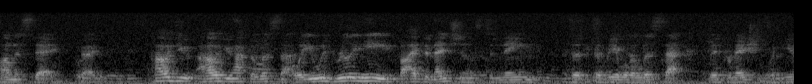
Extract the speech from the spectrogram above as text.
On this day, okay? How would you how would you have to list that? Well, you would really need five dimensions to name to, to be able to list that information, wouldn't you?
